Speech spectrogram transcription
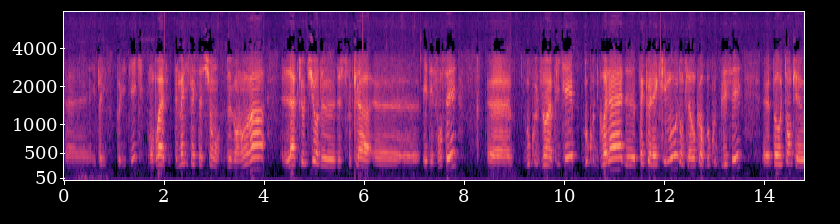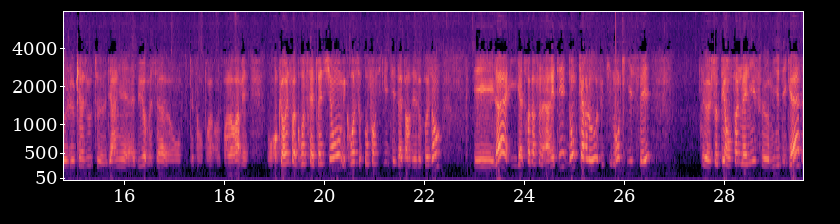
euh, et pas du tout politique. Bon bref, la manifestation devant l'ANDRA, la clôture de, ce truc-là euh, est défoncée, beaucoup de gens impliqués, beaucoup de grenades, pas que lacrymo, donc là encore beaucoup de blessés. Pas autant que le 15 août dernier à Bure, mais ça, on, peut-être on, on en parlera, mais encore une fois, grosse répression, mais grosse offensivité de la part des opposants. Et là, il y a trois personnes arrêtées, dont Carlo, effectivement, qui se fait de manif euh, au milieu des gaz.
